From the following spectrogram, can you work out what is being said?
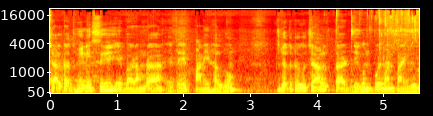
চালটা ধুয়ে নিছি, এবার আমরা এতে পানি ঢালবো। যতটুকু চাল, তার দ্বিগুণ পরিমাণ পানি দেব।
